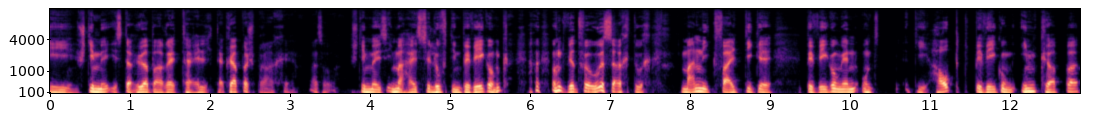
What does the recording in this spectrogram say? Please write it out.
Die Stimme ist der hörbare Teil der Körpersprache. Also Stimme ist immer heiße Luft in Bewegung und wird verursacht durch mannigfaltige Bewegungen und die Hauptbewegung im Körper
